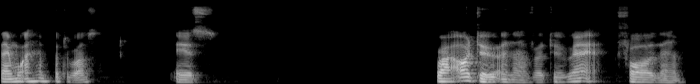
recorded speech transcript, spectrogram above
Then what happened was, is, right, I'll do another duet for them.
